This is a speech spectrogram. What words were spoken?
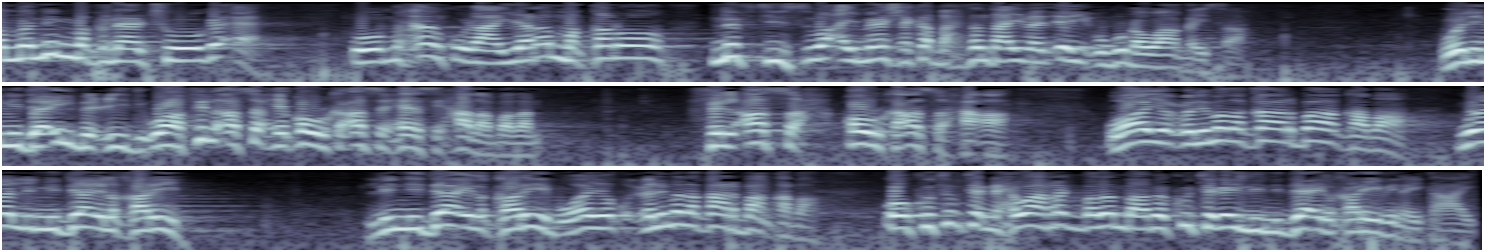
Ama nin maqnaa jooga ah oo maxaanku dhaha yaro maqanoo naftiisuba ay meesha ka baxsan tahay baad ey ugu dhawaaqaysaa. Welinidaa'ilbaciidi waa fil asaxi qowlka asaxee sixada badan. Fil asax qowlka asaxa ah. Waayo culimada qaar baa qaba waa linidaai alqariib linidaai alqariib waayo culimada qaar baa qaba oo kutubta naxwaha rag badan baaba ku tegey linidaai alqariib inay tahay.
